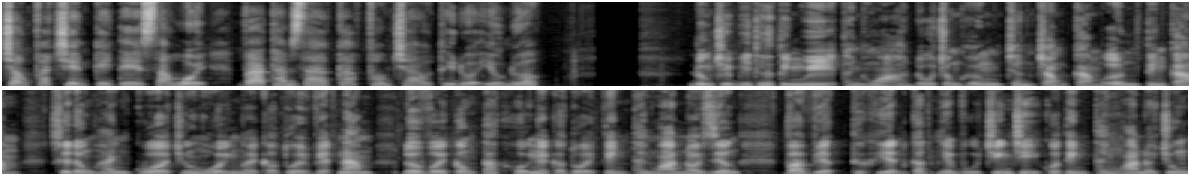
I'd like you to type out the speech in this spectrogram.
trong phát triển kinh tế xã hội và tham gia các phong trào thi đua yêu nước. Đồng chí Bí thư tỉnh ủy Thanh Hóa Đỗ Trọng Hưng trân trọng cảm ơn tình cảm, sự đồng hành của Trung hội người cao tuổi Việt Nam đối với công tác hội người cao tuổi tỉnh Thanh Hóa nói riêng và việc thực hiện các nhiệm vụ chính trị của tỉnh Thanh Hóa nói chung.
